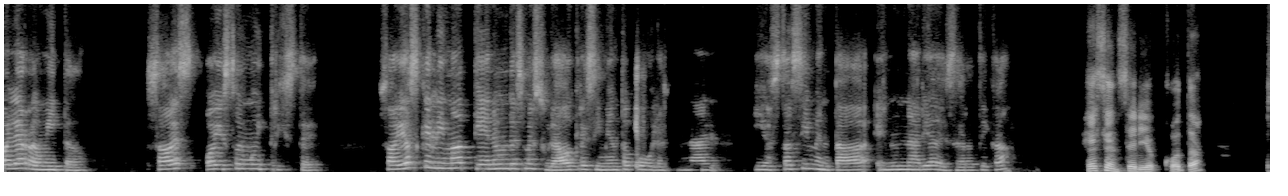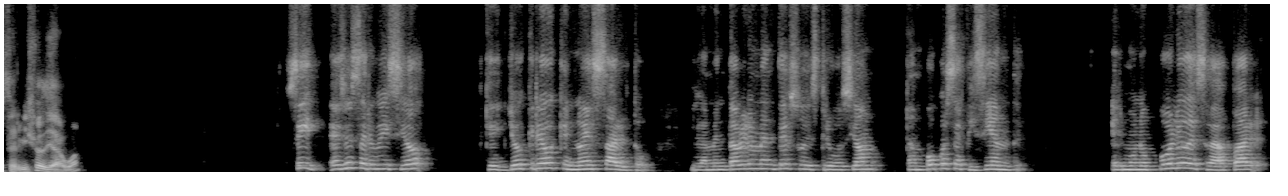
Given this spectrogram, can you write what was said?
Hola Ramita, sabes, hoy estoy muy triste. ¿Sabías que Lima tiene un desmesurado crecimiento poblacional y está cimentada en un área desértica? ¿Es en serio Cota? ¿Servicio de agua? Sí, ese servicio que yo creo que no es alto y lamentablemente su distribución tampoco es eficiente. El monopolio de Sedapal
